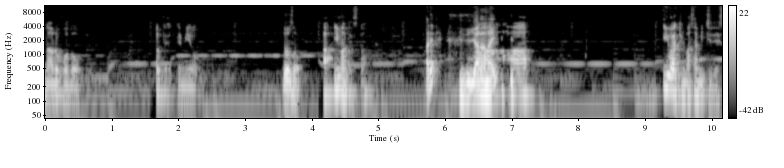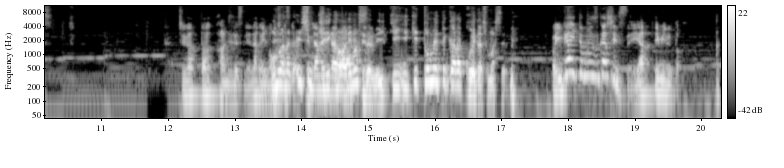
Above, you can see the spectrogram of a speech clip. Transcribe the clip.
なるほど。ちょっとやってみよう。どうぞ。あ、今ですか？あれ？やらない？岩木正道です。違った感じですね。なんか今、今なんか一瞬切り替わりましたよね。息、息止めてから声出しましたよね。これ意外と難しいですね。やってみると。あ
